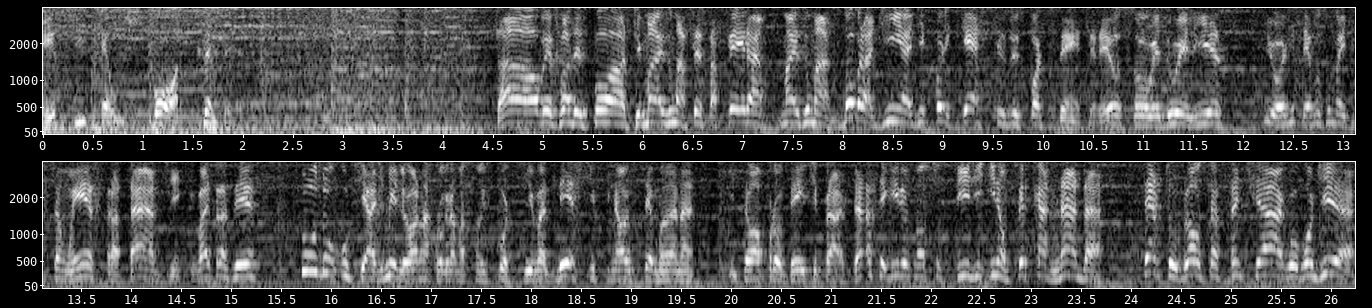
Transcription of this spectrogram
Este é o Sport Center. Salve fã do esporte! Mais uma sexta-feira, mais uma dobradinha de podcasts do Sport Center. Eu sou o Edu Elias e hoje temos uma edição extra à tarde que vai trazer tudo o que há de melhor na programação esportiva deste final de semana. Então aproveite para já seguir o nosso feed e não perca nada. Certo, Glaucia Santiago? Bom dia!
